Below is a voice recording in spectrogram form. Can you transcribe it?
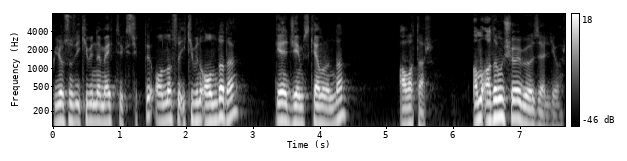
Biliyorsunuz 2000'de Matrix çıktı. Ondan sonra 2010'da da gene James Cameron'dan Avatar. Ama adamın şöyle bir özelliği var.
